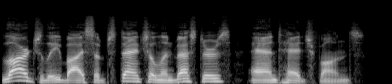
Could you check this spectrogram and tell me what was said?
largely by substantial investors and hedge funds.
